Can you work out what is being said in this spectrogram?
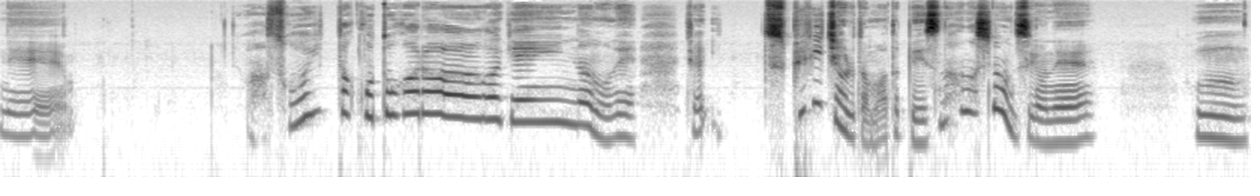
で、まあ、そういった事柄が原因なのでじゃあスピリチュアルとはまた別の話なんですよね。うん、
